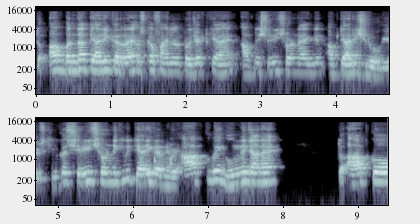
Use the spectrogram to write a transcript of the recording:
तो अब बंदा तैयारी कर रहा है, उसका फाइनल प्रोजेक्ट क्या है? आपने शरीर छोड़ना है एक दिन, अब तैयारी शुरू होगी उसकी। बिकॉज़ शरीर छोड़ने की भी तैयारी करनी पड़ेगी आपको कहीं घूमने जाना है तो आपको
